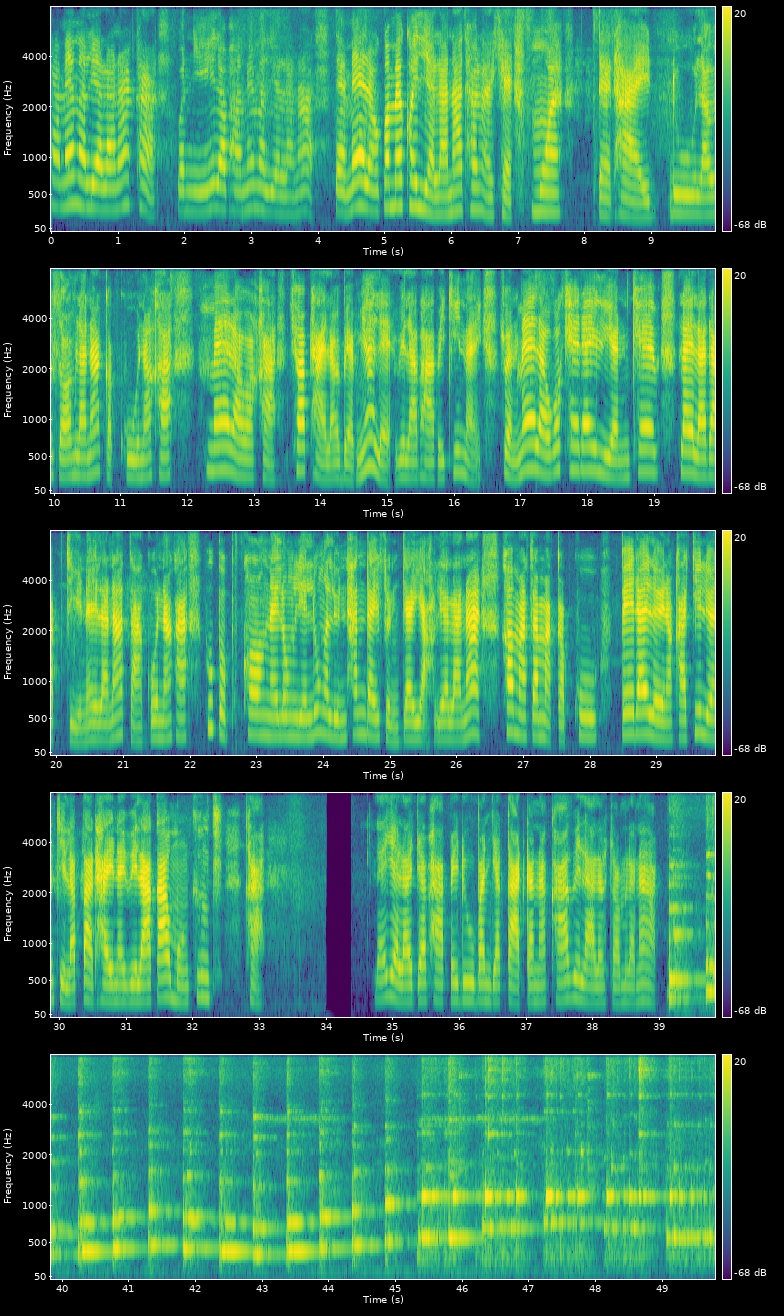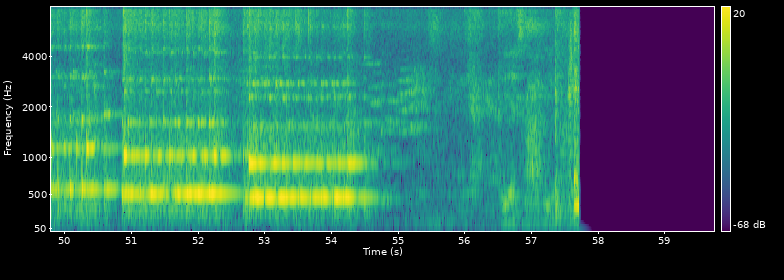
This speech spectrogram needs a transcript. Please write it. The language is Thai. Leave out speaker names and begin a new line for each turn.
พาแม่มาเรียนละนาดค่ะ วันนี้เราพาแม่มาเรียนละนาดแต่แม่เราก็ไม่ค่อยเรียนละนาดเท่าไหร่แค่มัว แต่ถ่ายดูเราซ้อมระนาดกับครูนะคะ แม่เราอะค่ะ ชอบถ่ายเราแบบเนี้ยแหละ เวลาพาไปที่ไหน ส่วนแม่เราก็แค่ได้เรียนแค่ไล่ระดับจีในระนาดสากลนะคะ ผู้ปกครองในโรงเรียนรุ่งอรุณท่านใดสนใจอยากเรียนระนาดเข้ามาสมัครกับครูเป้ได้เลยนะคะ ที่เรียนศิลปะไทยในเวลา9โมงครึ่งค่ะ และเดี๋ยวเราจะพาไปดูบรรยากาศกันนะคะ เวลาเราซ้อมระนาดเรียนช้าที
